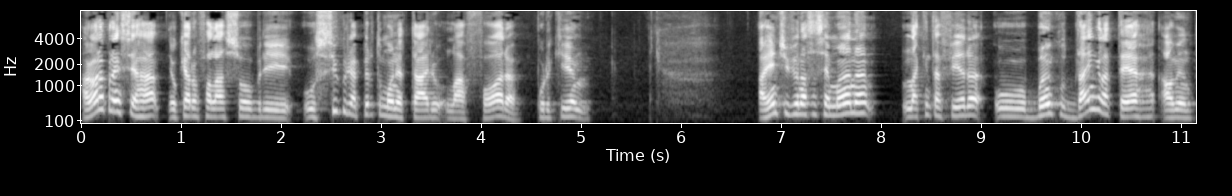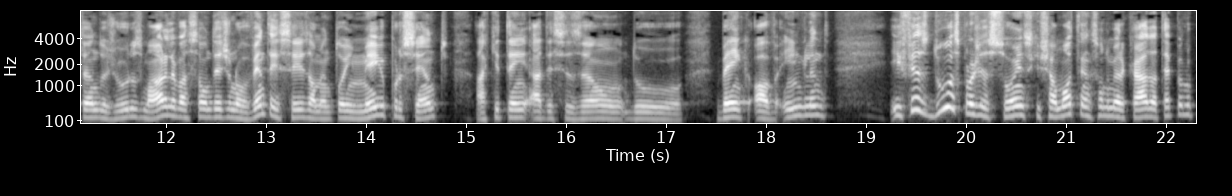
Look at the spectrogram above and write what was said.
Agora, para encerrar, eu quero falar sobre o ciclo de aperto monetário lá fora, porque a gente viu nessa semana na quinta-feira, o Banco da Inglaterra aumentando os juros, maior elevação desde 96, aumentou em meio por cento. Aqui tem a decisão do Bank of England e fez duas projeções que chamou a atenção do mercado até pelo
